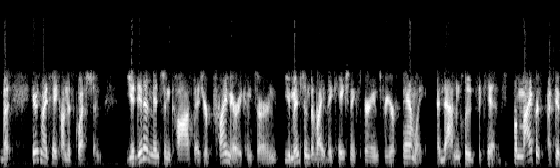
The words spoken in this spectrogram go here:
But here's my take on this question. You didn't mention cost as your primary concern. You mentioned the right vacation experience for your family, and that includes the kids. From my perspective,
